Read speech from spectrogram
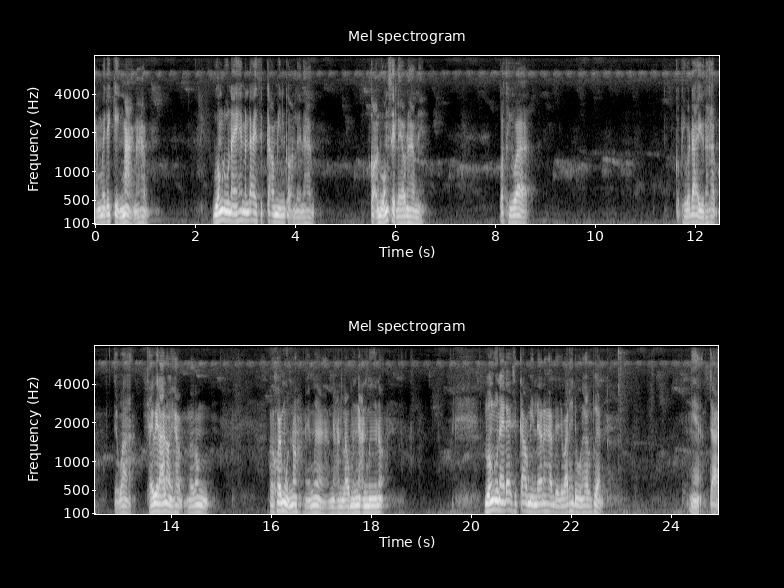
ยังไม่ได้เก่งมากนะครับล้วงรูในให้มันได้สิบเก้ามิลก่อนเลยนะครับ เกาะหลวงเสร็จแล้วนะครับนี่ ก็ถือว่า ก็ถือว่าได้อยู่นะครับ แต่ว่าใช้เวลาหน่อยครับ เราต้องค่อยๆหมุนเนาะในเมื่องานเรามันงานมือเนาะล้วงดูในได้สิบเก้ามิลแล้วนะครับ เดี๋ยวจะวัดให้ดูนะครับเพื่อนๆเนี่ยจาก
